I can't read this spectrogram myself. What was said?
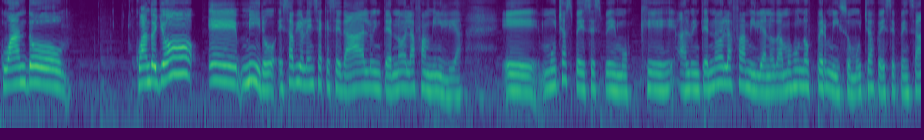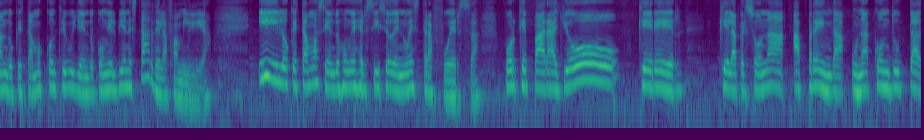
cuando, cuando yo eh, miro esa violencia que se da a lo interno de la familia, eh, muchas veces vemos que a lo interno de la familia nos damos unos permisos, muchas veces pensando que estamos contribuyendo con el bienestar de la familia. Y lo que estamos haciendo es un ejercicio de nuestra fuerza, porque para yo querer que la persona aprenda una conducta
